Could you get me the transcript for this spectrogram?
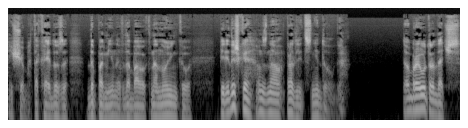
Еще бы, такая доза допамина вдобавок на новенького — Передышка, он знал, продлится недолго. — Доброе утро, Датчис.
